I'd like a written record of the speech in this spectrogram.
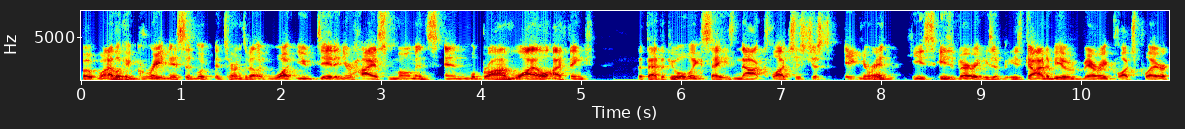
But when I look at greatness, it look in terms of like what you did in your highest moments. And LeBron, while I think the fact that people like say he's not clutch is just ignorant. He's he's very he's a, he's got to be a very clutch player.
